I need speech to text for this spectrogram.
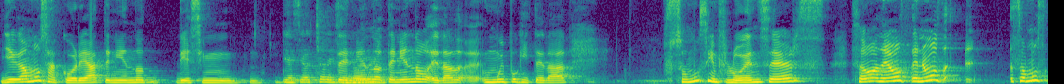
Llegamos a Corea teniendo, 10 18, 19. teniendo, teniendo edad, muy poquita edad. Somos influencers. Somos, tenemos, tenemos, somos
